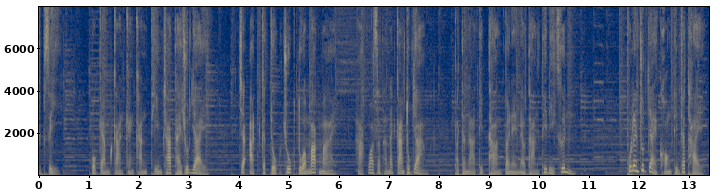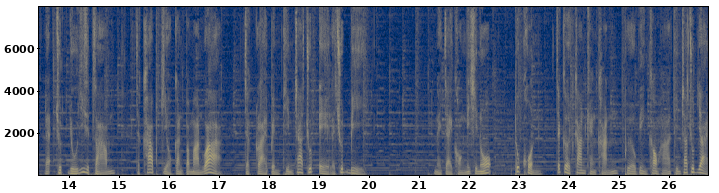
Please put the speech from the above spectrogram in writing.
2564 โปรแกรมการแข่งขันทีมชาติไทยชุดใหญ่ จะอัดกระจุกชุกตัวมากมาย หากว่าสถานการณ์ทุกอย่างพัฒนาทิศทางไปในแนวทางที่ดีขึ้น ผู้เล่นชุดใหญ่ของทีมชาติไทยและชุด U23 จะคาบเกี่ยวกันประมาณว่า จะกลายเป็นทีมชาติชุด A และชุด B ในใจของนิชิโนะทุกคนจะเกิดการแข่งขันเพื่อวิ่งเข้าหาทีมชาติชุดใหญ่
